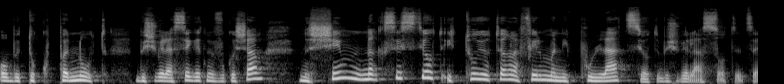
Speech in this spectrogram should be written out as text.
או בתוקפנות בשביל להשיג את מבוקשם. נשים נרקסיסטיות ייטו יותר להפעיל מניפולציות בשביל לעשות את זה.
